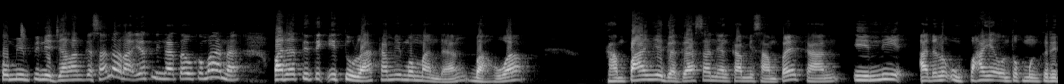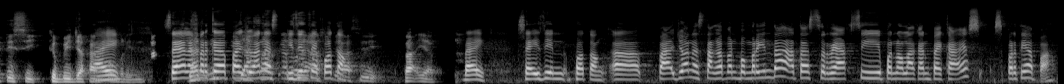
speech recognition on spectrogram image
pemimpinnya jalan ke sana, rakyat nggak tahu ke mana. Pada titik itulah kami memandang bahwa kampanye gagasan yang kami sampaikan ini adalah upaya untuk mengkritisi kebijakan Baik. pemerintah. Saya lempar ke Pak Johannes, izin saya potong. Rakyat. Baik, saya izin potong. Uh, Pak Johannes, tanggapan pemerintah atas reaksi penolakan PKS seperti apa?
